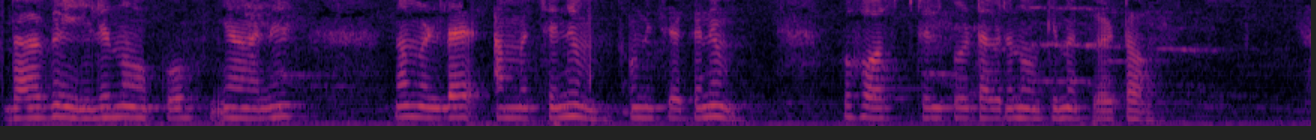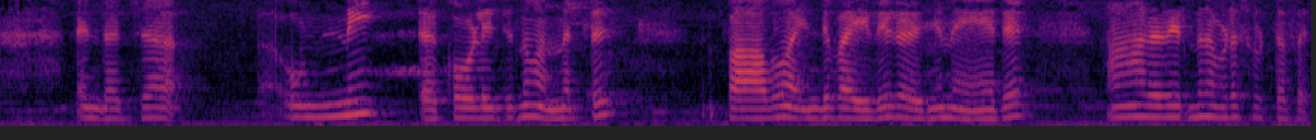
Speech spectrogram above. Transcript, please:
എന്താ വെയിൽ നോക്കൂ. ഞാൻ നമ്മളുടെ അമ്മച്ചനും ഉണ്ണിച്ചക്കനും ഇപ്പോൾ ഹോസ്പിറ്റലിൽ പോയിട്ട് അവർ നോക്കി നിൽക്കുക കേട്ടോ. എന്താ വെച്ചാൽ ഉണ്ണി കോളേജിൽ നിന്ന് വന്നിട്ട് പാവം അതിന്റെ വൈവ് കഴിഞ്ഞ് നേരെ ആ അതെ വരുന്നത് നമ്മുടെ സുട്ടപ്പൻ.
